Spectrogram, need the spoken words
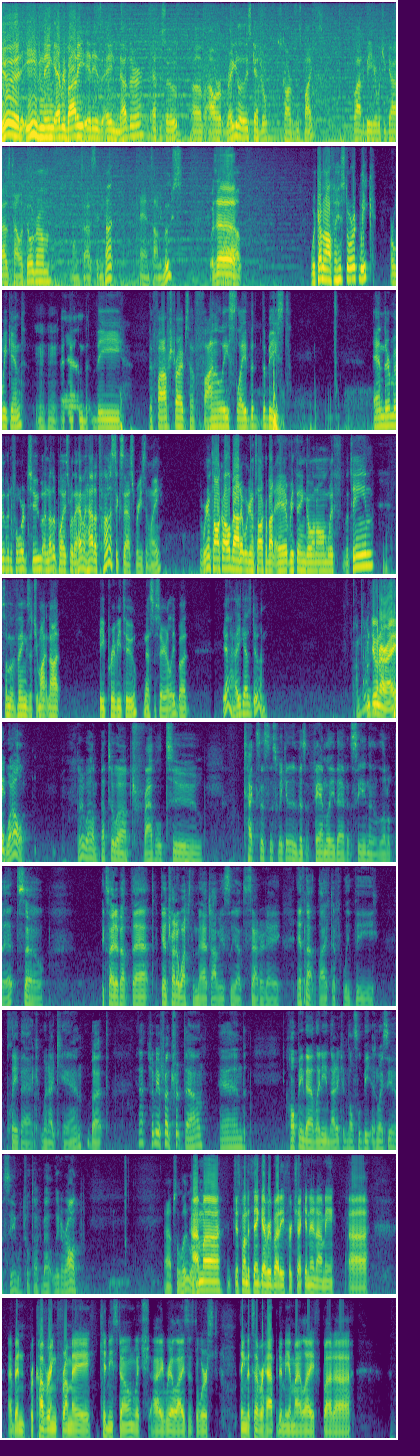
Good evening, everybody. It is another episode of our regularly scheduled Scarves and Spikes. Glad to be here with you guys. Tyler Pilgrim, alongside Sydney Hunt and Tommy Moose. What's up? Uh, we're coming off a historic week or weekend, and the the Five Stripes have finally slayed the, the beast, and they're moving forward to another place where they haven't had a ton of success recently. But we're going to talk all about it. We're going to talk about everything going on with the team, some of the things that you might not be privy to necessarily, but yeah, how you guys doing? I'm I'm doing all right. well. Doing well. I'm about to uh, travel to Texas this weekend to visit family that I haven't seen in a little bit. So excited about that. Gonna try to watch the match obviously on Saturday. If not live, definitely the playback when I can. But yeah, should be a fun trip down and hoping that Atlanta United can also beat NYCFC, which we'll talk about later on. Absolutely. I'm uh just want to thank everybody for checking in on me. Uh, I've been recovering from a kidney stone, which I realize is the worst thing that's ever happened to me in my life. But uh,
